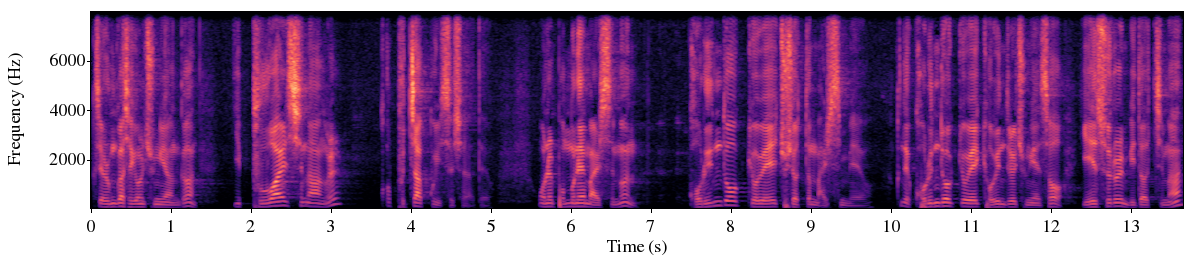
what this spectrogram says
그래서 여러분과 제가 오늘 중요한 건 이 부활 신앙을 꼭 붙잡고 있으셔야 돼요. 오늘 본문의 말씀은 고린도 교회에 주셨던 말씀이에요. 근데 고린도 교회 교인들 중에서 예수를 믿었지만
